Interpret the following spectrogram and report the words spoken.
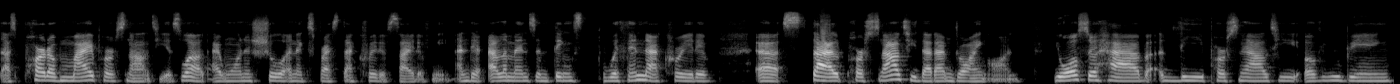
That's part of my personality as well. I want to show and express that creative side of me. And there are elements and things within that creative uh, style personality that I'm drawing on. You also have the personality of you being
